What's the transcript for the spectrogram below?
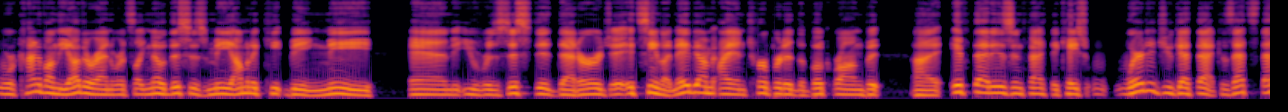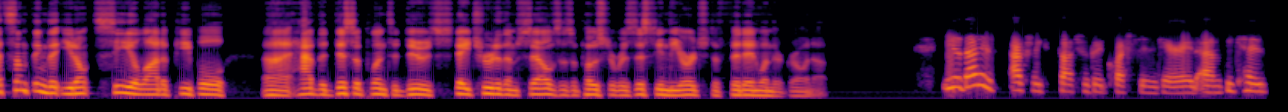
were kind of on the other end where it's like no this is me. I'm going to keep being me and you resisted that urge. It, seemed like maybe I'm, i interpreted the book wrong but uh, if that is in fact the case where did you get that? Because that's that's something that you don't see a lot of people uh, have the discipline to do, stay true to themselves as opposed to resisting the urge to fit in when they're growing up? You know, that is actually such a good question, Jared, um, because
